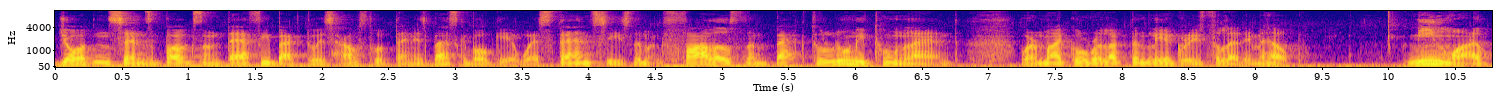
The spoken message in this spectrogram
Jordan sends Bugs and Daffy back to his house to obtain his basketball gear, where Stan sees them and follows them back to Looney Tune Land, where Michael reluctantly agrees to let him help. Meanwhile,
